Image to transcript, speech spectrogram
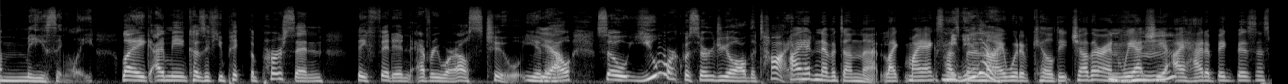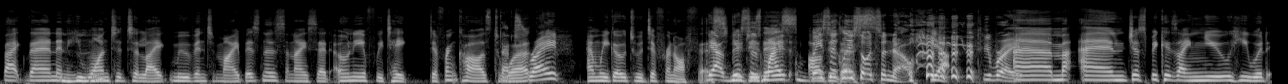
amazingly. Like, I mean, because if you pick the person, they fit in everywhere else too, you Yeah. know? So you work with Sergio all the time. I had never done that. Like my ex husband and. I would have killed each other. And we actually, Mhm. I had a big business back then, and he wanted to like move into my business. And I said, only if we take different cars to That's work. right. And we go to a different office. yeah, this is my, this, I'll basically, so it's a no. Yeah. You're right. Um, and just because I knew he would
